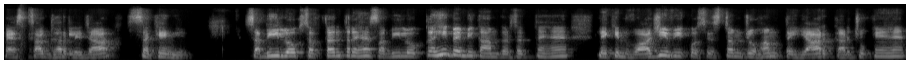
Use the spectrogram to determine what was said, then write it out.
पैसा घर ले जा सकेंगे। सभी लोग स्वतंत्र हैं, सभी लोग कहीं पे भी काम कर सकते हैं, लेकिन वाजिब इकोसिस्टम जो हम तैयार कर चुके हैं,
